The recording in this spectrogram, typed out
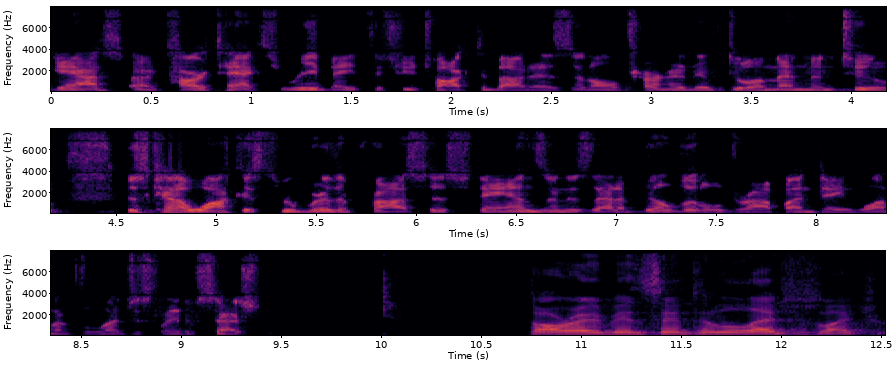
gas uh, car tax rebate that you talked about as an alternative to Amendment 2. Just kind of walk us through where the process stands and is that a bill that'll drop on day one of the legislative session? It's already been sent to the legislature,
